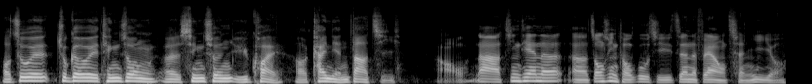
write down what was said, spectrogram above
哦，诸位祝各位听众呃新春愉快，好开年大吉。好，那今天呢，呃，中信投顾其实真的非常有诚意哦。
